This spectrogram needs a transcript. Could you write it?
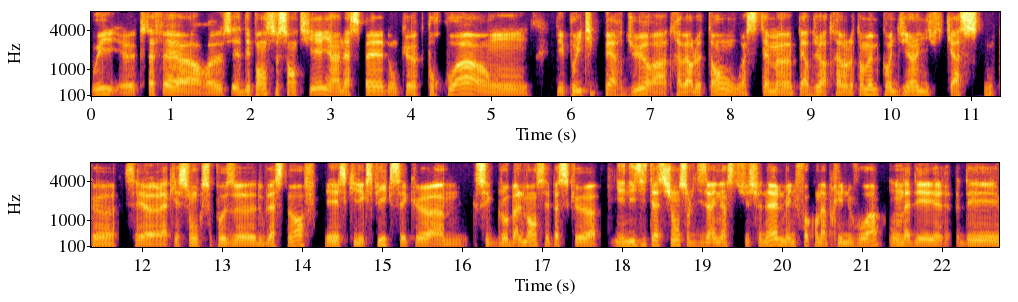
Oui, euh, tout à fait. Alors, euh, ça dépend de ce sentier. Il y a un aspect, donc, euh, pourquoi on, les politiques perdurent à travers le temps ou un système euh, perdure à travers le temps, même quand il devient inefficace. Donc, euh, c'est euh, la question que se pose Douglas North. Et ce qu'il explique, c'est que c'est globalement, c'est parce que il y a une hésitation sur le design institutionnel, mais une fois qu'on a pris une voie, on a des, des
